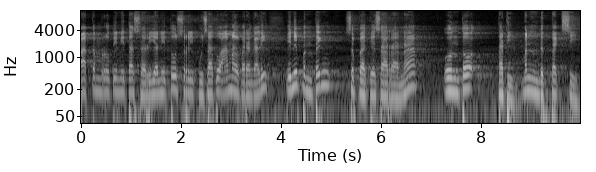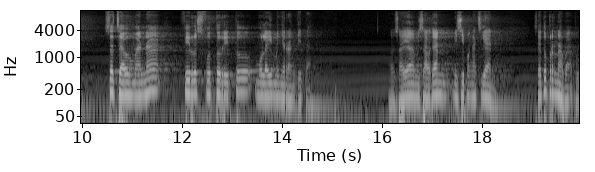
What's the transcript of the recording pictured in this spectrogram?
pakem rutinitas harian itu seribu satu amal barangkali. Ini penting sebagai sarana untuk tadi mendeteksi sejauh mana virus futur itu mulai menyerang kita. Kalau saya misalkan misi pengajian, saya itu pernah pak bu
